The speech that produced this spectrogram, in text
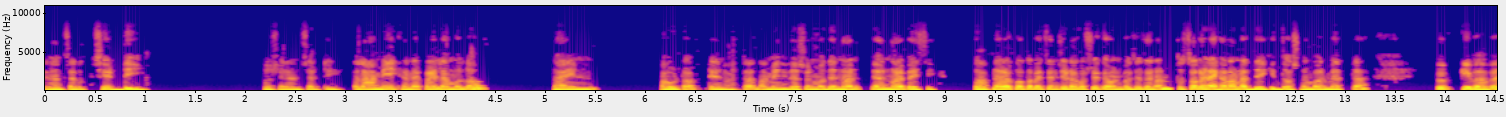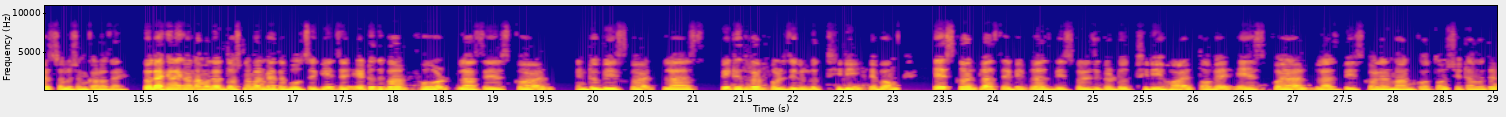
অ্যান্সার হচ্ছে ডি। দশের অ্যান্সার ডি। তাহলে আমি এখানে পাইলাম হলো নাইন আউট অফ টেন অর্থাৎ আমি নিদর্শনের মধ্যে নয় নয় পাইছি। তো আপনারা কত পেয়েছেন সেটা অবশ্যই কেমন বলছে জানান। তো চলেন এখন আমরা দেখি দশ নম্বর ম্যাথটা কীভাবে সলিউশন করা যায়? তো দেখেন এখন আমাদের দশ নম্বর ম্যাথে বলছে কি যে A to the power four plus A square into B square plus B to the power four is equal to three এবং A square plus A B plus B square is equal to three হয়, তবে এ স্কোয়ার প্লাস বি স্কোয়ারের মান কত সেটা আমাদের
